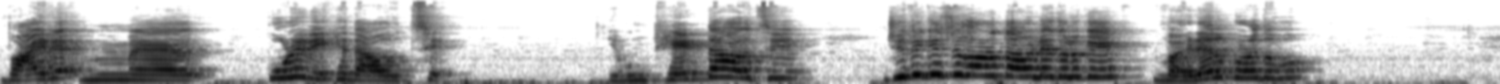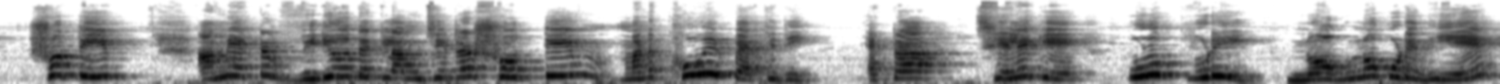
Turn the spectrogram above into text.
ভাইরাল করে রেখে দেওয়া হচ্ছে। এবং থ্রেড দেওয়া হচ্ছে যদি কিছু করো তাহলে এগুলোকে ভাইরাল করে দেবো। সত্যি, আমি একটা ভিডিও দেখলাম যেটা সত্যি মানে খুবই প্যাথেটিক একটা ছেলেকে পুরোপুরি নগ্ন করে দিয়ে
